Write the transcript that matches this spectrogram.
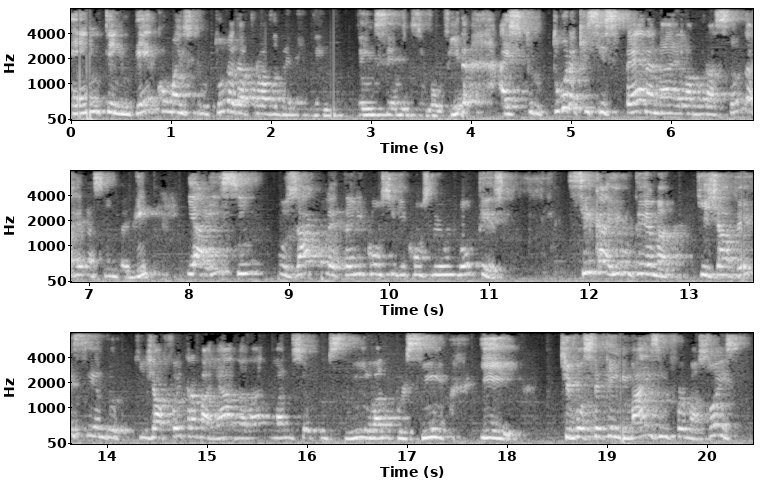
é entender como a estrutura da prova do Enem vem, vem, sendo desenvolvida, a estrutura que se espera na elaboração da redação do Enem, e aí sim usar a coletânea e conseguir construir um bom texto. Se cair um tema que já vem sendo, que já foi trabalhado lá, lá no seu cursinho, lá no cursinho, e que você tem mais informações,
